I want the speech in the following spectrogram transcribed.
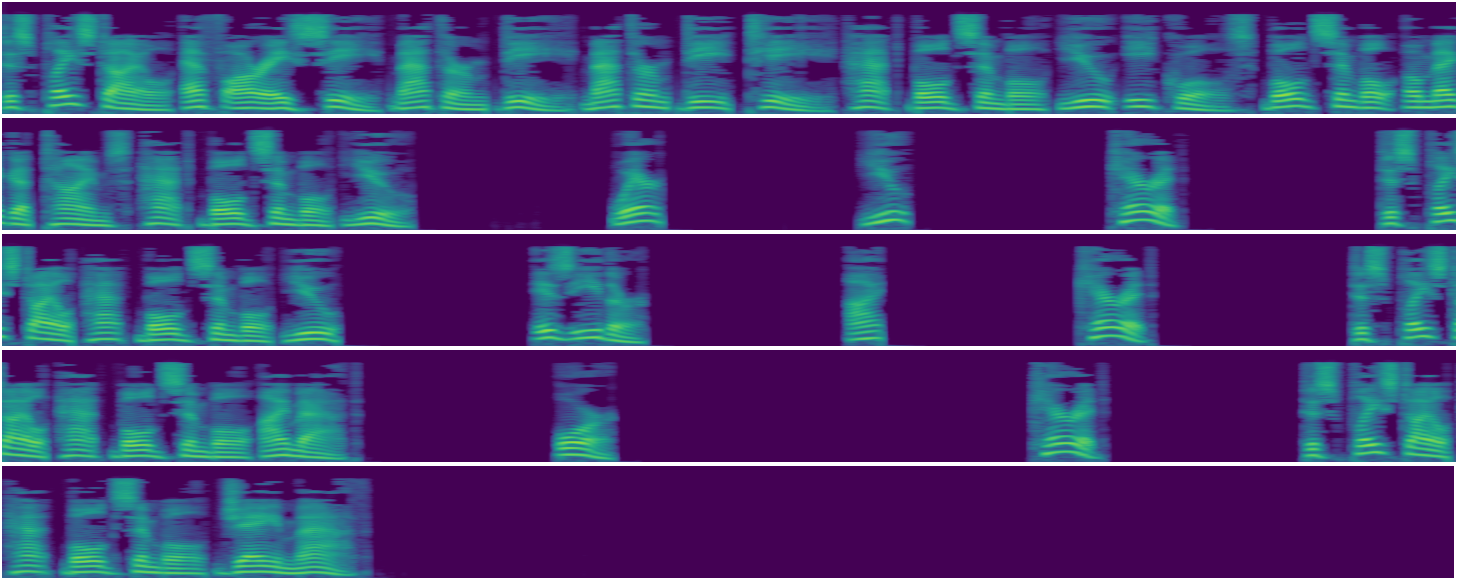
Display style frac mathrm d mathrm d t hat bold symbol u equals bold symbol omega times hat bold symbol u, where u caret display style hat bold symbol u is either i caret display style hat bold symbol i math or caret Display style hat bold symbol J math.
